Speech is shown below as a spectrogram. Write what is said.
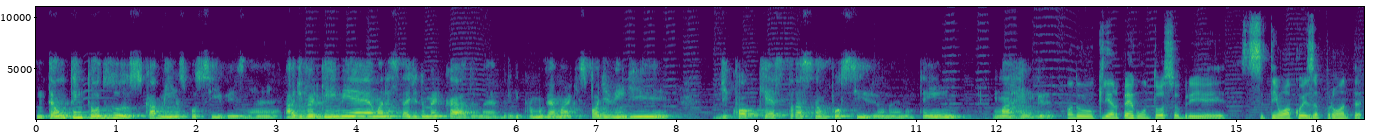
Então tem todos os caminhos possíveis, né? A Advergame é uma necessidade do mercado, né? Ele promover a marca. Isso pode vir de, de qualquer situação possível, né? Não tem uma regra. Quando o Cliano perguntou sobre se tem uma coisa pronta,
